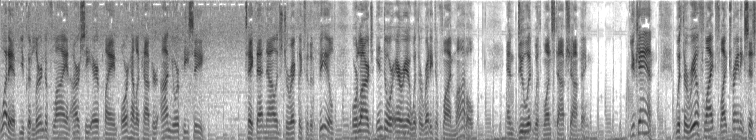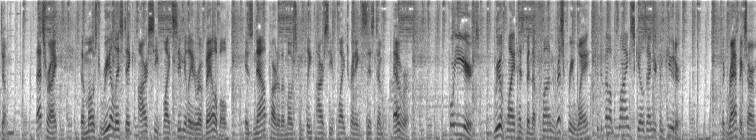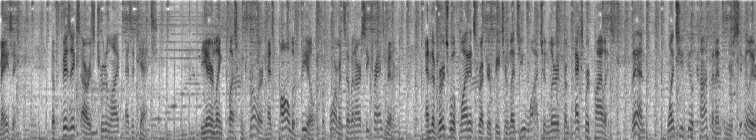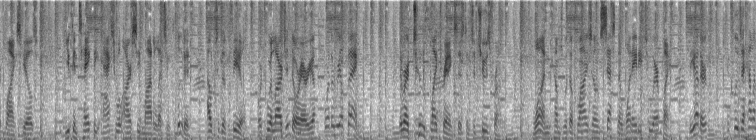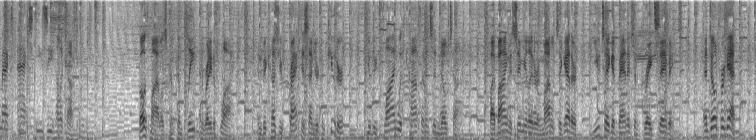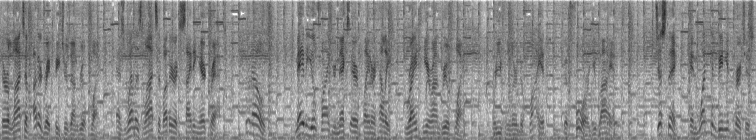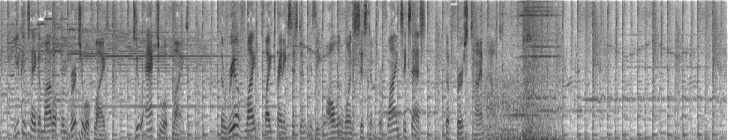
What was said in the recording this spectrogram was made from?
What if you could learn to fly an RC airplane or helicopter on your PC? Take that knowledge directly to the field or large indoor area with a ready to fly model and do it with one stop shopping. You can with the Real Flight Flight Training System. That's right, the most realistic RC flight simulator available is now part of the most complete RC flight training system ever. For years, Real Flight has been the fun, risk free way to develop flying skills on your computer. The graphics are amazing. The physics are as true to life as it gets. The Interlink Plus controller has all the feel and performance of an RC transmitter. And the Virtual Flight Instructor feature lets you watch and learn from expert pilots. Then, once you feel confident in your simulator flying skills, you can take the actual RC model that's included out to the field or to a large indoor area for the real thing. There are two flight training systems to choose from. One comes with a FlyZone Cessna 182 airplane. The other includes a Helimax Axe EZ helicopter. Both models come complete and ready to fly. And because you practice on your computer, you'll be flying with confidence in no time. By buying the simulator and model together, you take advantage of great savings. And don't forget, there are lots of other great features on Real Flight, as well as lots of other exciting aircraft. Who knows? Maybe you'll find your next airplane or heli right here on Real Flight, where you can learn to fly it before you buy it. Just think, in one convenient purchase, you can take a model from virtual flight to actual flight. The Real Flight Flight Training System is the all in one system for flying success the first time out.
